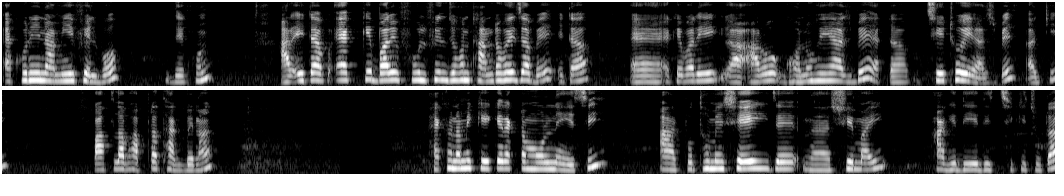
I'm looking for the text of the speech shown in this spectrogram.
এখনই নামিয়ে ফেলব, দেখুন। আর এটা একেবারে ফুলফিল যখন ঠান্ডা হয়ে যাবে, এটা একেবারে আরও ঘন হয়ে আসবে, একটা ছেট হয়ে আসবে, আর কি। পাতলা ভাবটা থাকবে না। এখন আমি কেকের একটা মোল নিয়েছি। আর প্রথমে সেই যে সেমাই, আগে দিয়ে দিচ্ছি কিছুটা।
